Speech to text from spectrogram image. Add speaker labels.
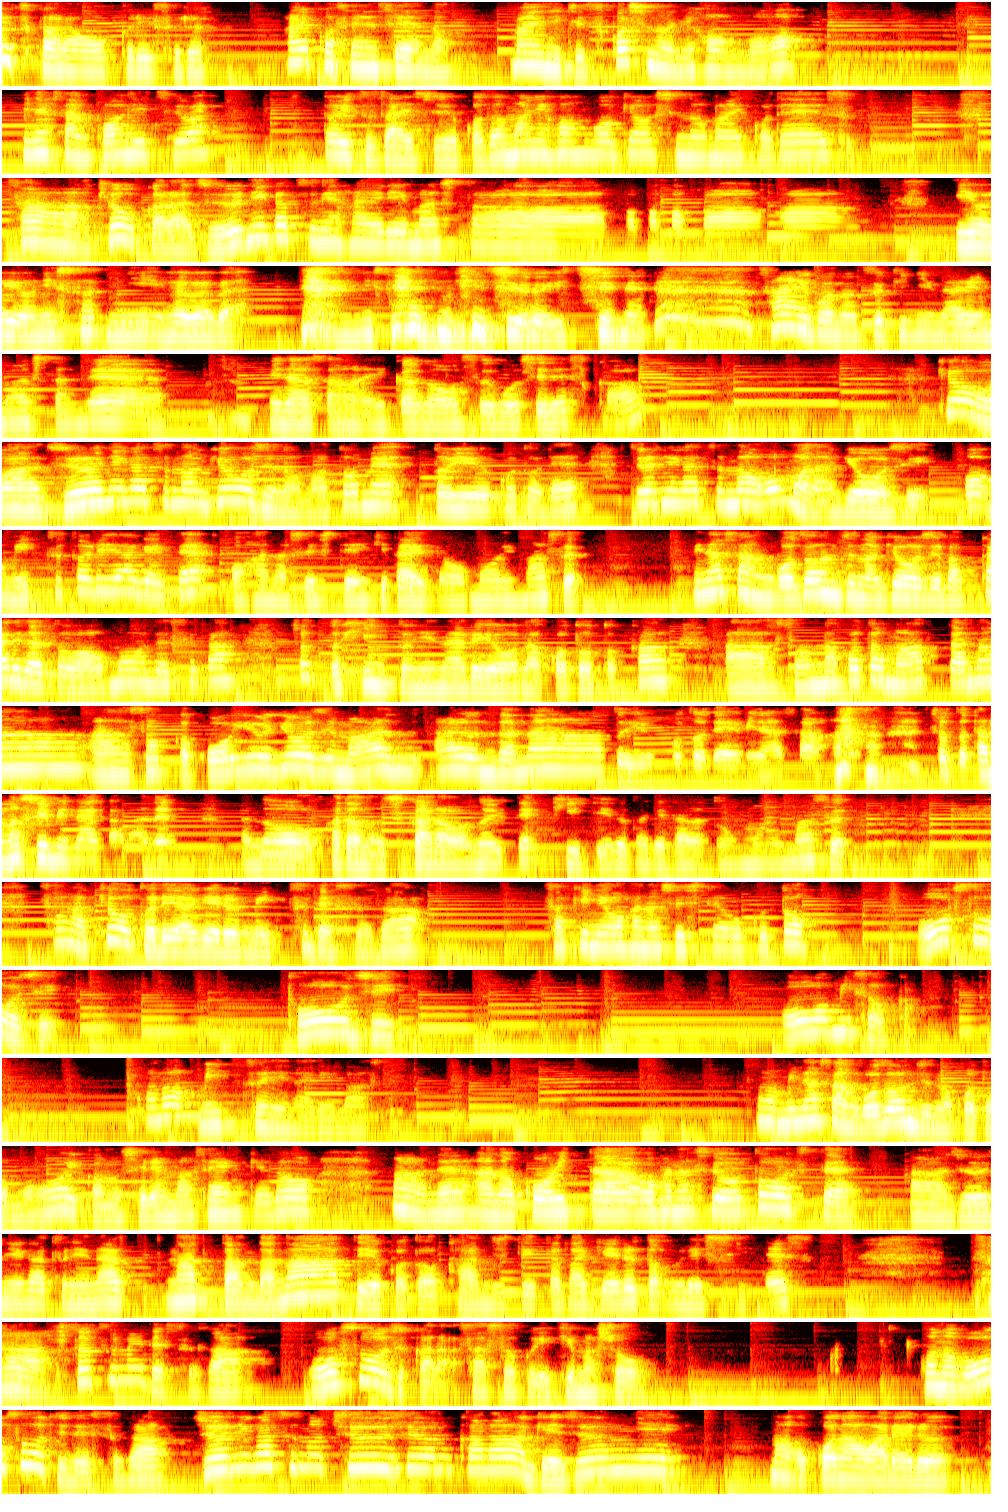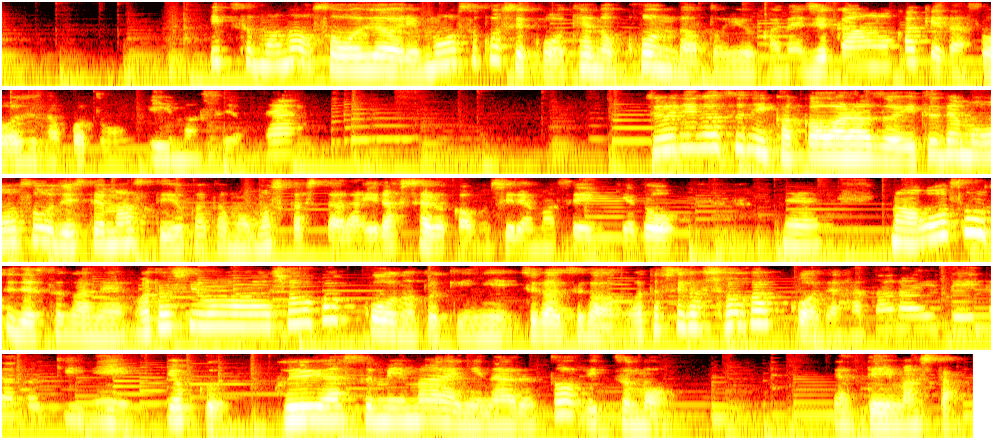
Speaker 1: ドイツからお送りする舞子先生の毎日少しの日本語を。皆さんこんにちは。ドイツ在住子供日本語教師の舞子です。さあ今日から12月に入りました。パパパパいよいよ2021 年。最後の月になりましたね。皆さんいかがお過ごしですか？今日は12月の行事のまとめということで、12月の主な行事を3つ取り上げてお話ししていきたいと思います。皆さんご存知の行事ばっかりだとは思うんですが、ちょっとヒントになるようなこととか、ああ、そんなこともあったなああ、そっか、こういう行事もあるあるんだなということで、皆さん ちょっと楽しみながらね、あの、肩の力を抜いて聞いていただけたらと思います。さあ、今日取り上げる3つですが、先にお話ししておくと、大掃除、冬至、大晦日。この3つになります。もう皆さんご存知のことも多いかもしれませんけど、まあね、あのこういったお話を通して、ああ、12月になったんだなっていうことを感じていただけると嬉しいです。さあ、1つ目ですが、大掃除から早速いきましょう。この大掃除ですが、12月の中旬から下旬にまあ、行われるいつもの掃除よりもう少しこう手の込んだというかね時間をかけた掃除のことを言いますよね。12月にかかわらずいつでも大掃除してますっていう方ももしかしたらいらっしゃるかもしれませんけど、ねまあ、大掃除ですがね私は小学校の時に違う違う私が小学校で働いていた時によく冬休み前になるといつもやっていました。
